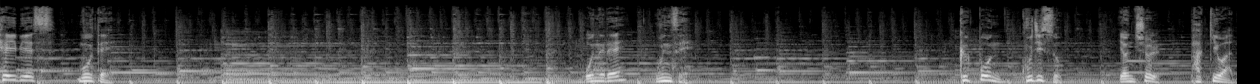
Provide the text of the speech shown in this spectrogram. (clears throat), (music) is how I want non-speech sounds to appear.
KBS 무대. 오늘의 운세. 극본 구지수 연출 박기환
